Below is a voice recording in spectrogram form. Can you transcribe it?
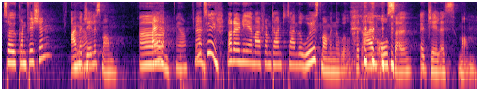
So confession, I'm a jealous mom. Uh, I am. Yeah. I Me am. too. Not only am I from time to time the worst mom in the world, but I am also a jealous mom.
